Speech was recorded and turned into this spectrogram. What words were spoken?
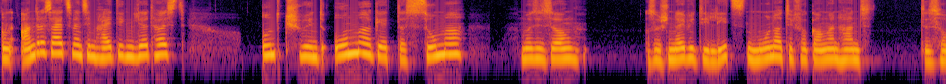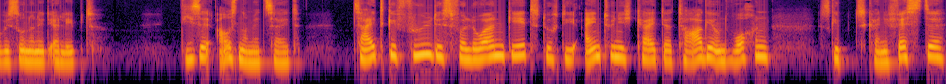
Und andererseits, wenn es im heutigen Lied heißt, und geschwind um geht der Sommer, muss ich sagen, so schnell wie die letzten Monate vergangen sind, das habe ich so noch nicht erlebt. Diese Ausnahmezeit. Zeitgefühl, das verloren geht durch die Eintönigkeit der Tage und Wochen. Es gibt keine Feste,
